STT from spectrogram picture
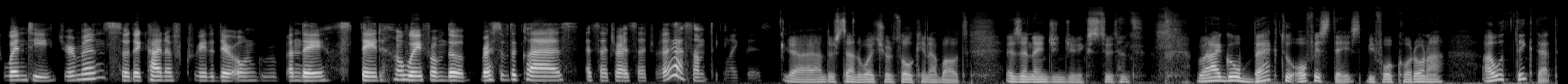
20 Germans, so they kind of created their own group and they stayed away from the rest of the class, etc., etc. Yeah, something like this. Yeah, I understand what you're talking about as an engineering student. when I go back to office days before Corona, I would think that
